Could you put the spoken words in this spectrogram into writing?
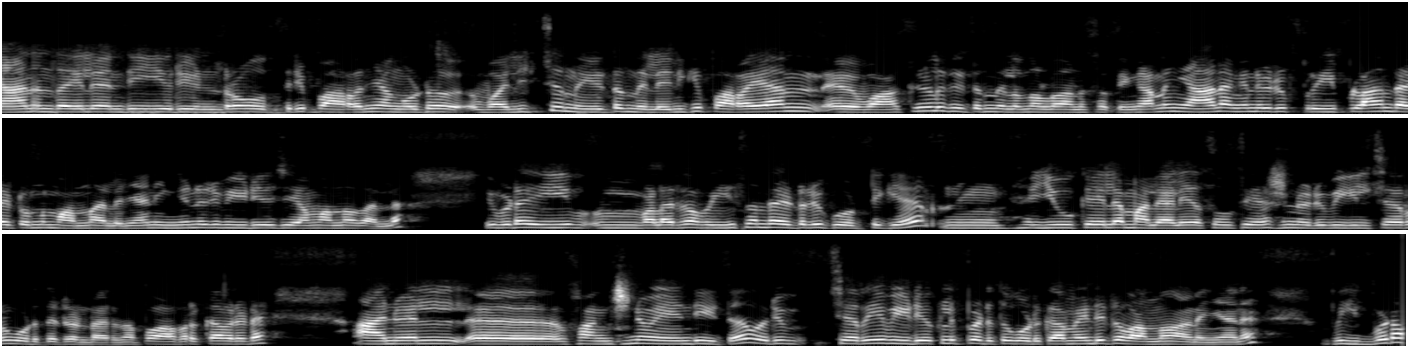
ഞാൻ എന്തായാലും എന്റെ ഈ ഒരു ഇൻട്രോ ഒത്തിരി പറഞ്ഞ് അങ്ങോട്ട് വലിച്ചു നീട്ടുന്നില്ല. എനിക്ക് പറയാൻ വാക്കുകൾ കിട്ടുന്നില്ല എന്നുള്ളതാണ് സത്യം. കാരണം ഞാൻ അങ്ങനെ ഒരു പ്രീ പ്ലാൻഡ് ആയിട്ടൊന്നും വന്നതല്ല. ഞാൻ ഇങ്ങനെ ഒരു വീഡിയോ ചെയ്യാൻ വന്നതല്ല. ഇവിടെ ഈ വളരെ റീസെന്റ് ആയിട്ടൊരു കുട്ടിക്ക് യു കെയിലെ മലയാളി അസോസിയേഷൻ ഒരു വീൽ ചെയർ കൊടുത്തിട്ടുണ്ടായിരുന്നു. അപ്പോൾ അവർക്ക് അവരുടെ ആനുവൽ ഫംഗ്ഷന് വേണ്ടിയിട്ട് ഒരു ചെറിയ വീഡിയോ ക്ലിപ്പ് എടുത്ത് കൊടുക്കാൻ വേണ്ടിയിട്ട് വന്നതാണ് ഞാൻ അപ്പോൾ ഇവിടെ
